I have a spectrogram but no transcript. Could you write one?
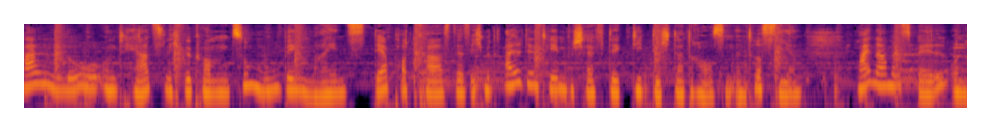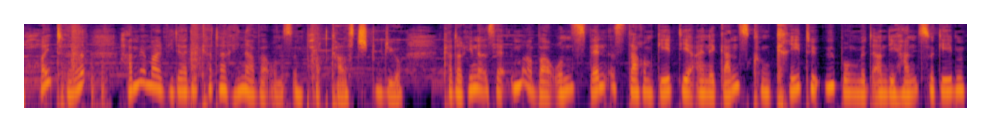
Hallo und herzlich willkommen zu Moving Minds, der Podcast, der sich mit all den Themen beschäftigt, die dich da draußen interessieren. Mein Name ist Bell und heute haben wir mal wieder die Katharina bei uns im Podcast-Studio. Katharina ist ja immer bei uns, wenn es darum geht, dir eine ganz konkrete Übung mit an die Hand zu geben,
